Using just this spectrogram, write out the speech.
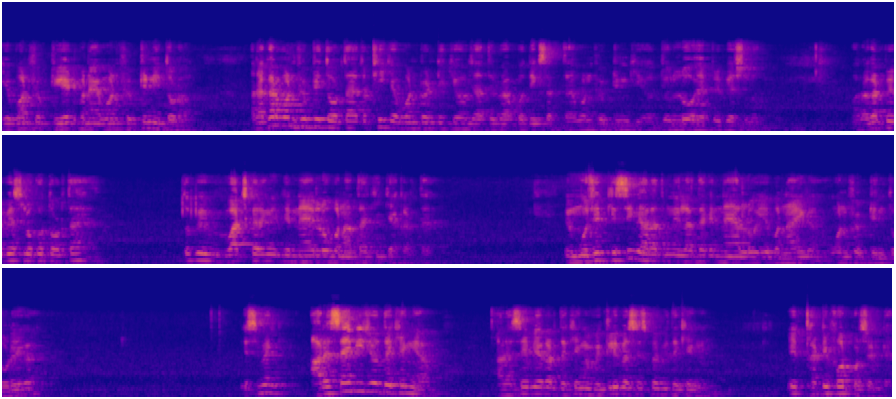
ये 158 बनाए 150 नहीं तोड़ा। और अगर 150 तोड़ता है तो ठीक है 120 की ओर जाते हुए आपको दिख सकता है 115 की ओर, जो लो है प्रीवियस लो और अगर प्रीवियस लो को तोड़ता है तो फिर वॉच करेंगे कि नए लो बनाता है कि क्या करता है। मुझे किसी भी हालत में नहीं लगता कि नया लो ये बनाएगा 115 तोड़ेगा। इसमें आर भी जो देखेंगे आप आर भी अगर देखेंगे वीकली बेसिस पे भी देखेंगे, ये 34 परसेंट है।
